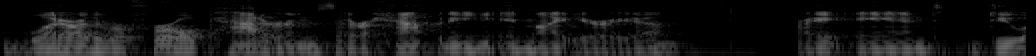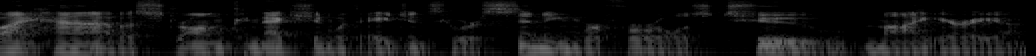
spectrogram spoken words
what are the referral patterns that are happening in my area? right? And do I have a strong connection with agents who are sending referrals to my area?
